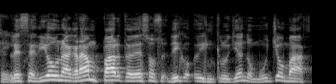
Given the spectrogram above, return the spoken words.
Le cedió una gran parte de esos, digo, incluyendo mucho más,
